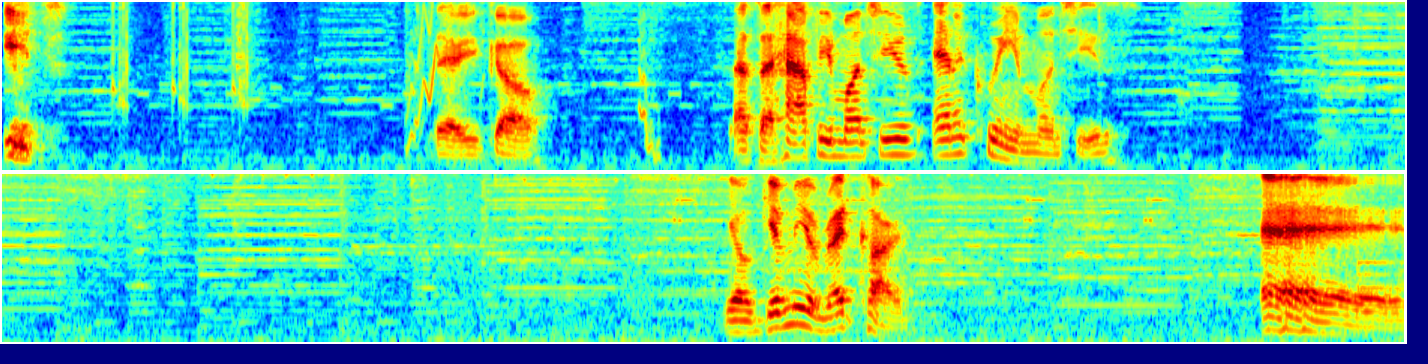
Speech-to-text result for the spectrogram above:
eat. There you go. That's a happy munchies and a clean munchies. Yo, give me a red card. Hey.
